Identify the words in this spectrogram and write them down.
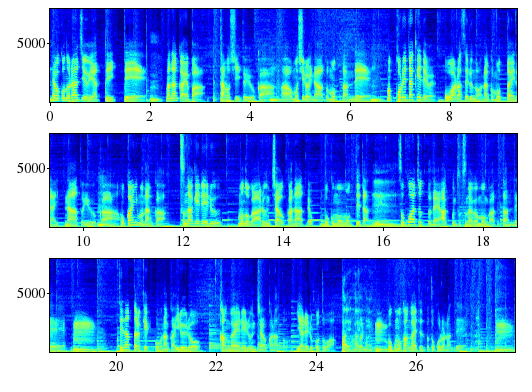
ん。やっぱこのラジオやっていってうん。まあなんかやっぱ楽しいというかうん。あ面白いなと思ったんでうん。まあこれだけで終わらせるのはなんかもったいないなというか他にもなんかつなげれるものがあるんちゃうかなって僕も思ってたんで、うん。そこはちょっとねあっくんとつながるもんがあったんでうん。ってなったら結構なんかいろいろ考えれるんちゃうかなとやれることは。はいはい、本当に、はい、うん、僕も考えてたところなんで。うん。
